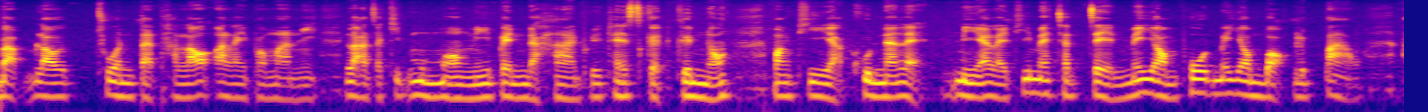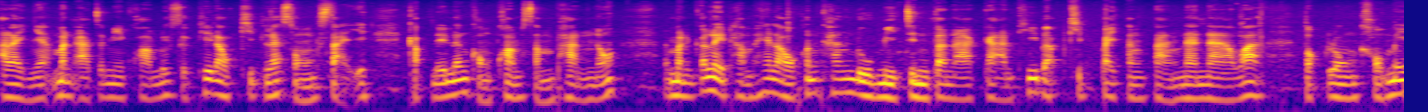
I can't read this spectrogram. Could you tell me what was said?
แบบเรา ชวนแต่ทะเลาะอะไรประมาณนี้ เราอาจจะคิดมุมมองนี้เป็น the high priestess เกิดขึ้นเนาะบางทีอะคุณนั่นแหละ มีอะไรที่ไม่ชัดเจนไม่ยอมพูดไม่ยอมบอกหรือเปล่า อะไรเงี้ยมันอาจจะมีความรู้สึกที่เราคิดและสงสัยกับในเรื่องของความสัมพันธ์เนาะมันก็เลยทำให้เราค่อนข้างดูมีจินตนาการที่แบบคิดไปต่างๆ นานาว่าตกลงเขาไม่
